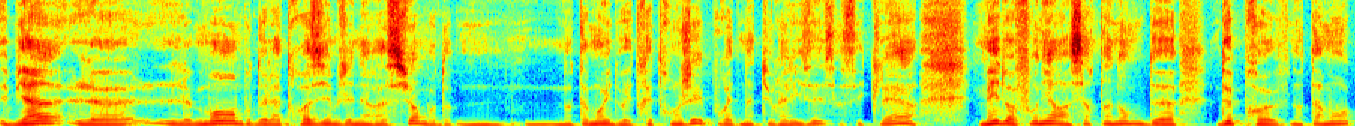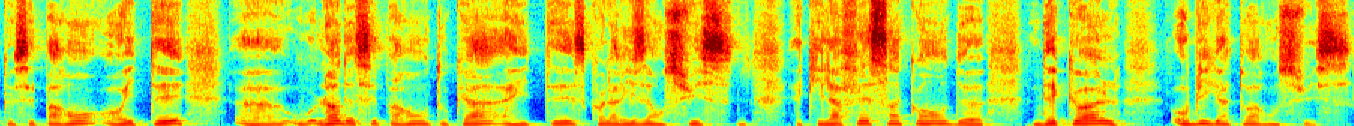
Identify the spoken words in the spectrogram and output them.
Eh bien, le, le, membre de la troisième génération, bon, notamment il doit être étranger pour être naturalisé, ça c'est clair, mais il doit fournir un certain nombre de, de preuves, notamment que ses parents ont été, euh, ou l'un de ses parents en tout cas, a été scolarisé en Suisse et qu'il a fait cinq ans d'école obligatoire en Suisse.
